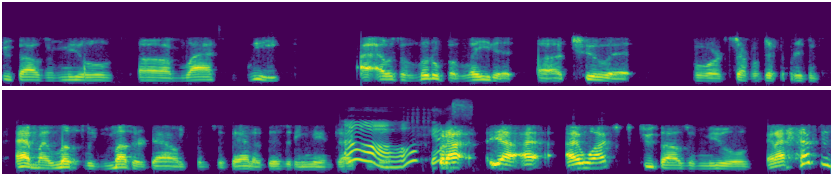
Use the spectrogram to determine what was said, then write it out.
2000 Mules um, last week. I, I was a little belated uh, to it for several different reasons. I had my lovely mother down from Savannah visiting me in Jacksonville. Oh, yes. But I, yeah, I, I watched 2000 Mules, and I have to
